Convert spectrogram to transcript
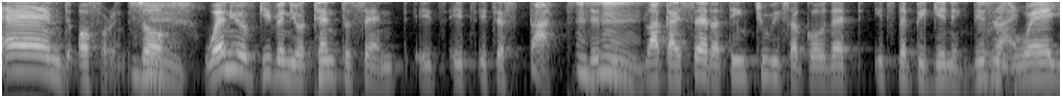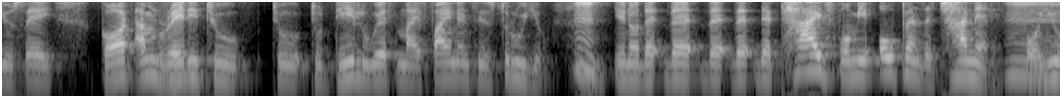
and offering. So when you have given your 10%, it's, it's, it's a start. This is, like I said, I think two weeks ago, that it's the beginning. This is where you say, God, I'm ready to. To, to deal with my finances through you, mm. you know the, the the the the tithe for me opens a channel for you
